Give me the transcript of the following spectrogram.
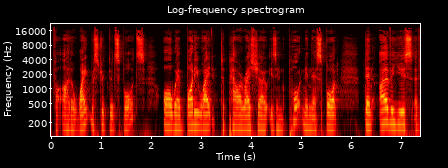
for either weight restricted sports or where body weight to power ratio is important in their sport, then overuse of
